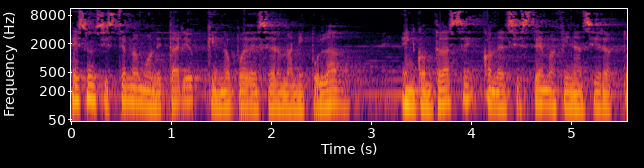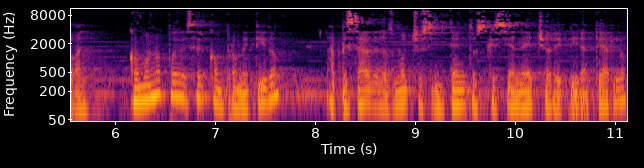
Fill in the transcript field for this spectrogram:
es un sistema monetario que no puede ser manipulado en contraste con el sistema financiero actual. Como no puede ser comprometido, a pesar de los muchos intentos que se han hecho de piratearlo,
